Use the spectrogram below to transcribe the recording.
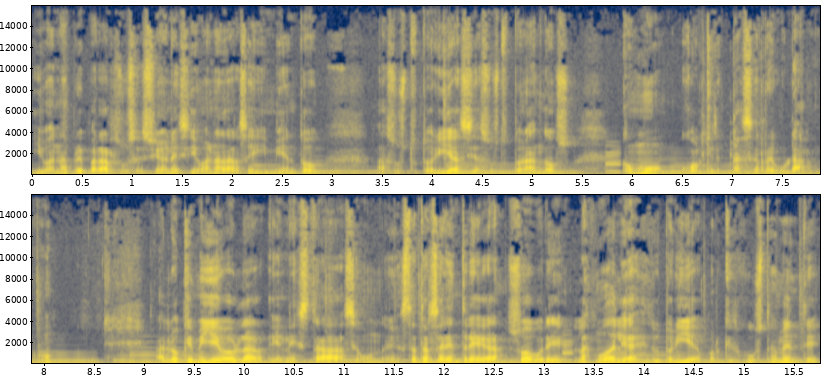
y van a preparar sus sesiones y van a dar seguimiento a sus tutorías y a sus tutorandos como cualquier clase regular, ¿no? A lo que me lleva a hablar en esta, segunda, en esta tercera entrega sobre las modalidades de tutoría, porque justamente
